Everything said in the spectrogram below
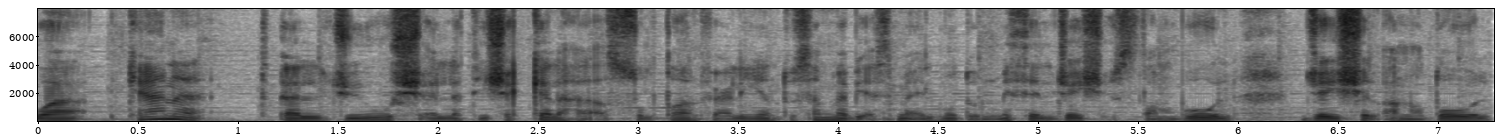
وكان الجيوش التي شكلها السلطان فعليا تسمى بأسماء المدن مثل جيش إسطنبول، جيش الأناضول،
